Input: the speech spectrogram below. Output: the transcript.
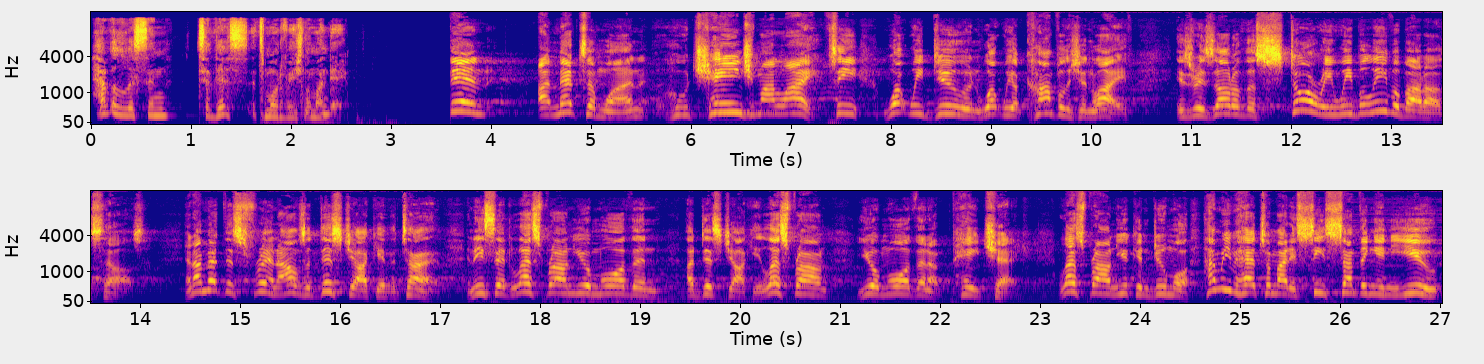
have a listen to this. It's Motivational Monday. Then I met someone who changed my life. See, what we do and what we accomplish in life is a result of the story we believe about ourselves. And I met this friend, I was a disc jockey at the time, and he said, Les Brown, you're more than a disc jockey. Les Brown, you're more than a paycheck. Les Brown, you can do more. How many of you had somebody see something in you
